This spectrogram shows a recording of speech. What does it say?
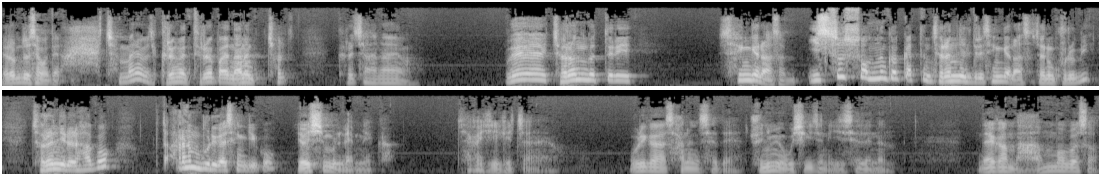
여러분들 생각할 때, 아, 천만에 그런 걸 들어봐야 나는 절, 그렇지 않아요. 왜 저런 것들이 생겨나서, 있을 수 없는 것 같은 저런 일들이 생겨나서 저런 그룹이 저런 일을 하고 다른 무리가 생기고 열심을 냅니까? 제가 얘기했잖아요. 우리가 사는 세대, 주님이 오시기 전에 이 세대는 내가 마음 먹어서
